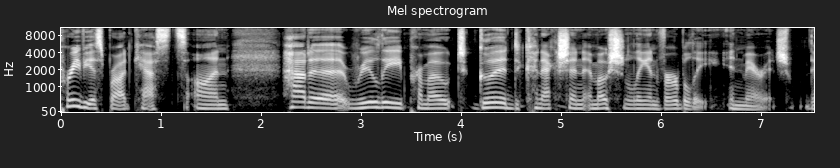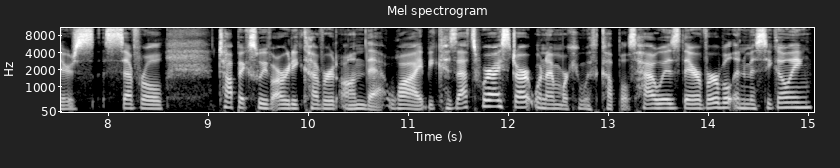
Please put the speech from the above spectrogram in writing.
previous broadcasts on how to really promote good connection emotionally and verbally in marriage. There's several topics we've already covered on that. Why? Because that's where I start when I'm working with couples. How is their verbal intimacy going?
